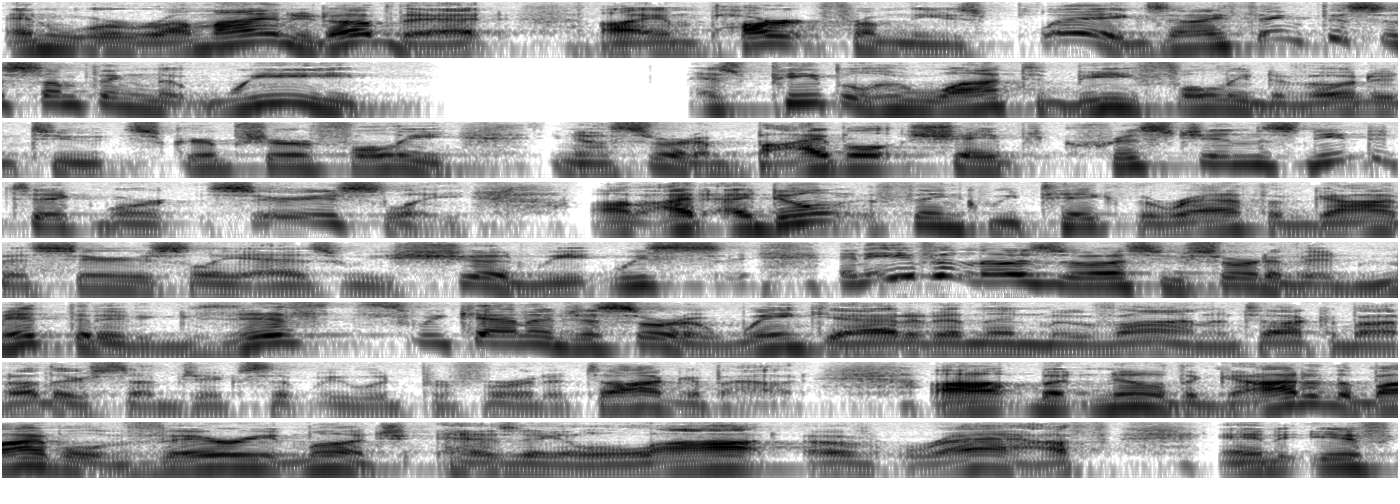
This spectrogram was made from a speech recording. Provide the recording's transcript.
And we're reminded of that uh, in part from these plagues. And I think this is something that we as people who want to be fully devoted to Scripture, fully, you know, sort of Bible-shaped Christians, need to take more seriously. Um, I, I, don't think we take the wrath of God as seriously as we should. We, we, and even those of us who sort of admit that it exists, we kind of just sort of wink at it and then move on and talk about other subjects that we would prefer to talk about. Uh, but no, the God of the Bible very much has a lot of wrath, and if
